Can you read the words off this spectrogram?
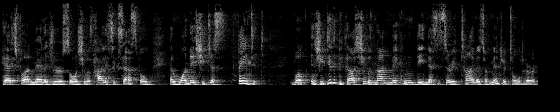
hedge fund manager, so and she was highly successful, and one day she just fainted. Well, and she did it because she was not making the necessary time, as her mentor told her,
